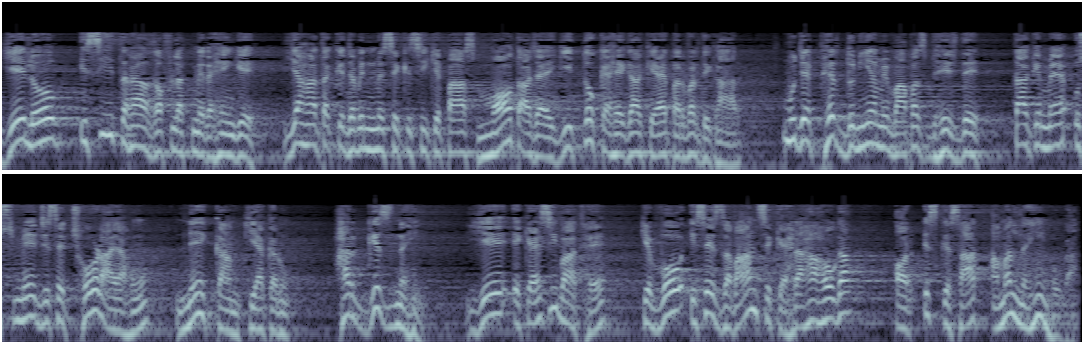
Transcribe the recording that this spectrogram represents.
ये लोग इसी तरह गफलत में रहेंगे। यहाँ तक कि जब इनमें से किसी के पास मौत आ जाएगी तो कहेगा कि अय परवरदिगार, मुझे फिर दुनिया में वापस भेज दे, ताकि मैं उसमें जिसे छोड़ आया हूँ, नेक काम किया करूँ। हर गिज नहीं। ये एक ऐसी बात है कि वो इसे जबान से कह रहा होगा और इसके साथ अमल नहीं होगा।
